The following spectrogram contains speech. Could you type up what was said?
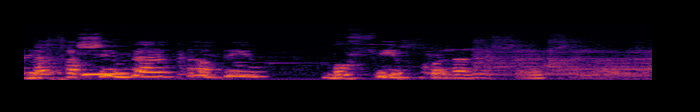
נחשים ועקרבים, מופיעים כל הרשעים של העולם.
